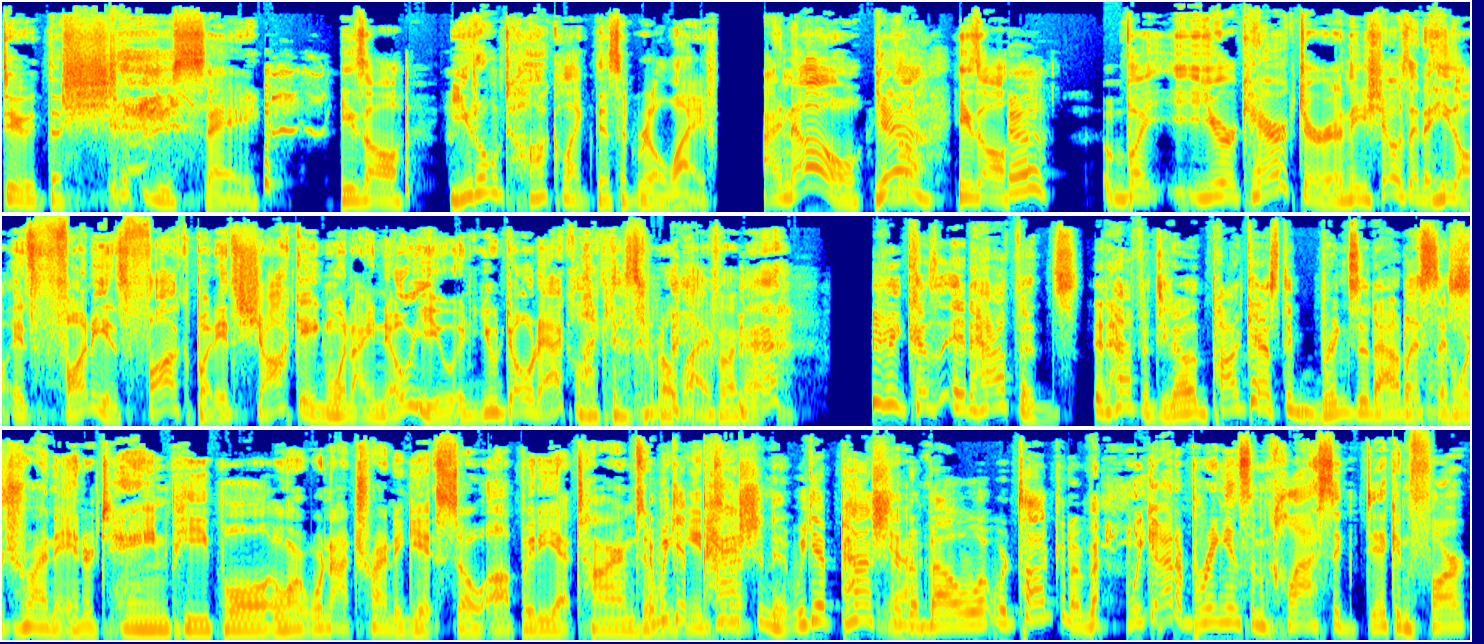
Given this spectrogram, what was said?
dude, the shit you say. He's all, you don't talk like this in real life. I know. He's Yeah. all, he's all yeah but you're a character, and he shows it. And he's all, it's funny as fuck, but it's shocking when I know you and you don't act like this in real life. I'm like, eh. Because it happens it happens you know podcasting brings it out listen, of us we're trying to entertain people. We're, we're not trying to get so uppity at times, and, and we, get need to- passionate we get passionate Yeah. about what we're talking about we got to bring in some classic dick and fart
